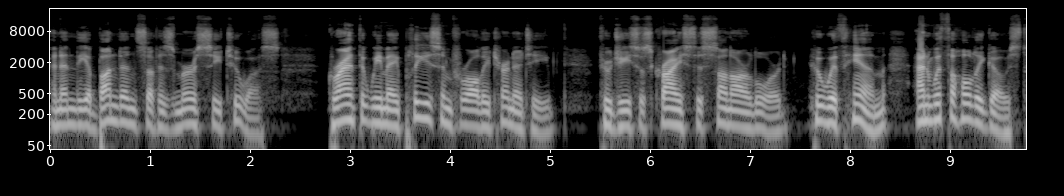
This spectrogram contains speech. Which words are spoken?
and in the abundance of his mercy to us, grant that we may please him for all eternity, through Jesus Christ his Son our Lord, who with him and with the Holy Ghost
